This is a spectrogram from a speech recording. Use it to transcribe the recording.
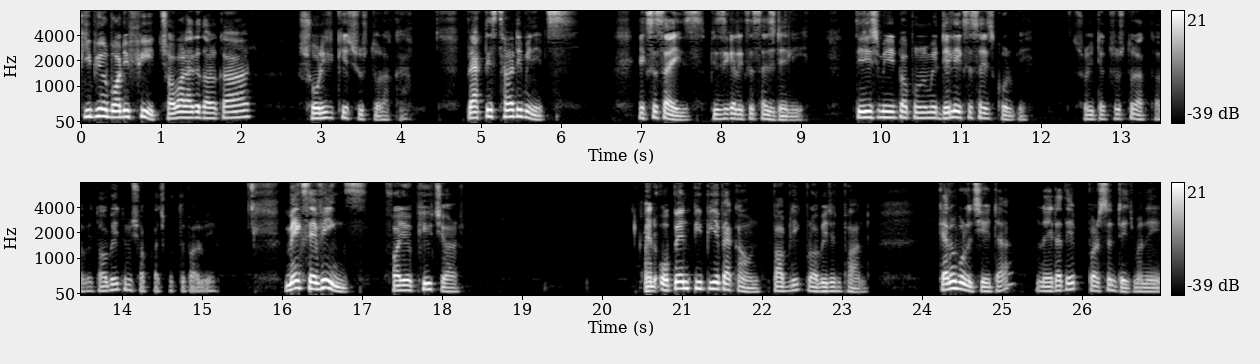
কিপ ইউর বডি ফিট সবার আগে দরকার শরীরকে সুস্থ রাখা। Practice thirty minutes exercise physical exercise daily তিরিশ মিনিট বা পনেরো মিনিট ডেলি এক্সারসাইজ করবে। শরীরটাকে সুস্থ রাখতে হবে, তবেই তুমি সব কাজ করতে পারবে। Make savings for your future and open PPF account public provident fund কেন বলেছি এটা? মানে এটাতে পার্সেন্টেজ মানে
